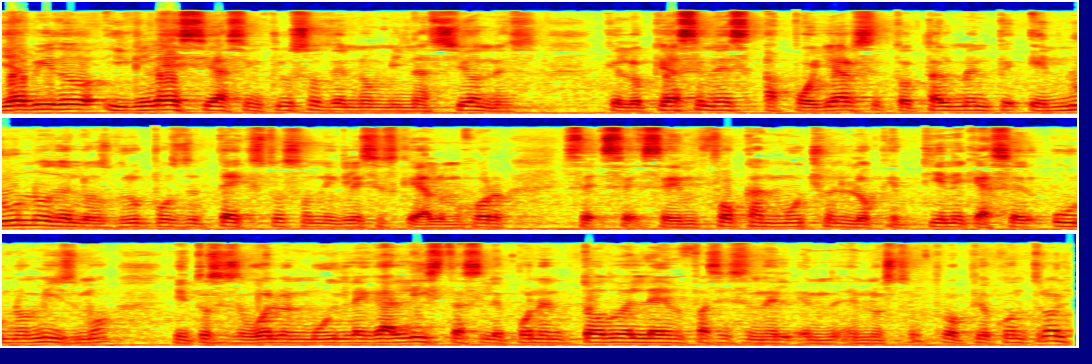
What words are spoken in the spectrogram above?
Y ha habido iglesias, incluso denominaciones, que lo que hacen es apoyarse totalmente en uno de los grupos de textos, son iglesias que a lo mejor se, enfocan mucho en lo que tiene que hacer uno mismo y entonces se vuelven muy legalistas y le ponen todo el énfasis en, en nuestro propio control.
